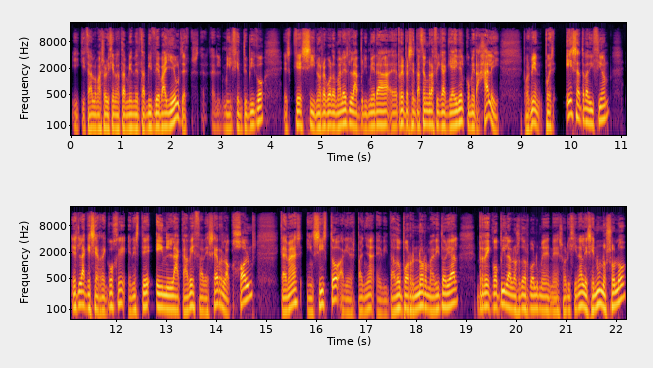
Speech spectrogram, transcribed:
y quizás lo más original también del tapiz de Bayeux, del 1100 y pico, es que si no recuerdo mal es la primera eh, representación gráfica que hay del cometa Halley. Pues bien, pues esa tradición es la que se recoge en este En la cabeza de Sherlock Holmes, que además, insisto, aquí en España, editado por Norma Editorial, recopila los dos volúmenes originales en uno solo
